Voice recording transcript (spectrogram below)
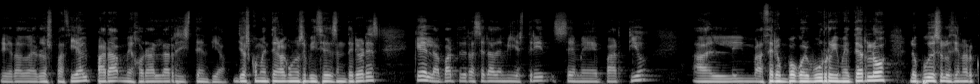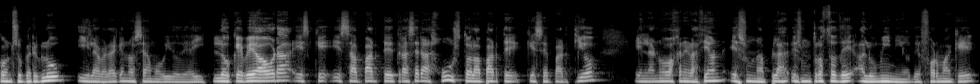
de grado aeroespacial, para mejorar la resistencia. Yo os comenté en algunos episodios anteriores que la parte trasera de mi Street se me partió al hacer un poco el burro y meterlo, lo pude solucionar con Superglue y la verdad que no se ha movido de ahí. Lo que veo ahora es que esa parte trasera, justo la parte que se partió en la nueva generación, es, un trozo de aluminio, de forma que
